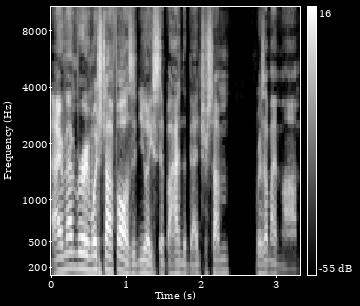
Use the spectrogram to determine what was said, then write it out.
I remember in Wichita Falls, didn't you like sit behind the bench or something? Or was that my mom?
